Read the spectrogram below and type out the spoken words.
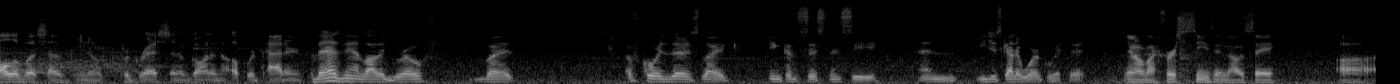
All of us have you know progressed and have gone in an upward pattern. There has been a lot of growth, but of course there's like inconsistency, and you just got to work with it. You know, my first season, I would say, uh,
